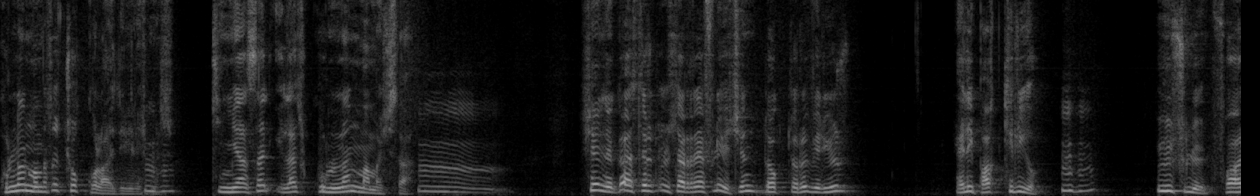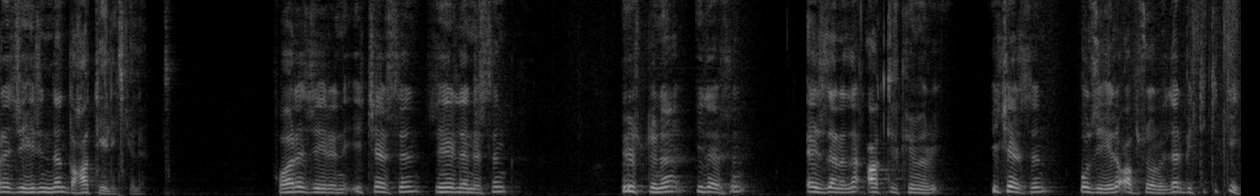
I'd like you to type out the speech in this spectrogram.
kullanmaması çok kolaydır iyileşmesi. Kimyasal ilaç kullanmamışsa. Şimdi gastrit, ülser, reflü için doktoru veriyor Helipak trio. Üçlü fare zehrinden daha tehlikeli. Fare zehrini içersin, zehirlenirsin. Üstüne gidersin eczaneden aktif kömür içersin. O zehri absorbe eder, bitti gitti.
